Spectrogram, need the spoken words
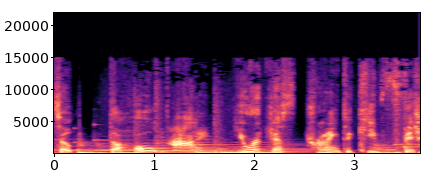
So the whole time you were just trying to keep fish.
